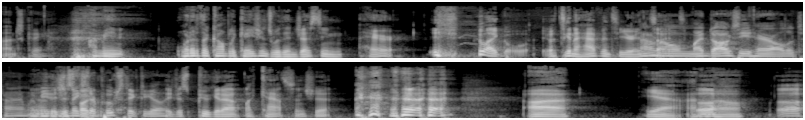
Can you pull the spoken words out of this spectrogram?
I'm just kidding. I mean, what are the complications with ingesting hair? like, what's gonna happen to your I don't know. My dogs eat hair all the time. I Yeah, mean, they it just just makes their fuck- poop stick together. They just puke it out like cats and shit. Uh, yeah, I don't Ugh. know. Ugh.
